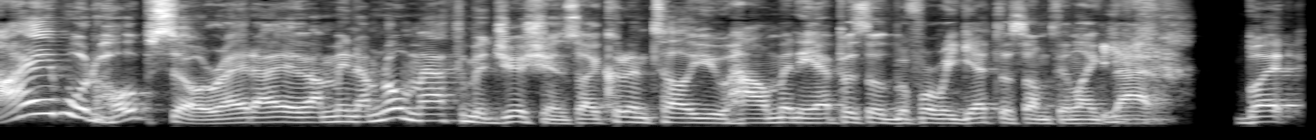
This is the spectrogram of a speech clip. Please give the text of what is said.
I would hope so, right? I, I mean, I'm no mathematician, so I couldn't tell you how many episodes before we get to something like that. But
